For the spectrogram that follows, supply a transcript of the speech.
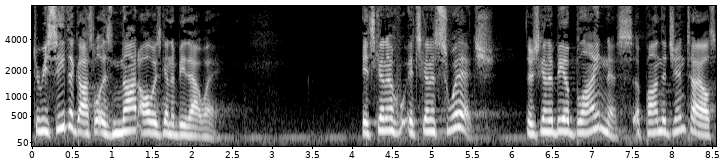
to receive the gospel is not always going to be that way. It's going to, it's going to switch. There's going to be a blindness upon the Gentiles,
